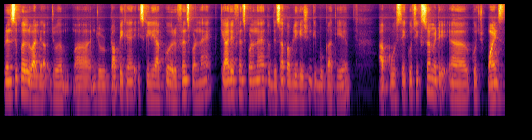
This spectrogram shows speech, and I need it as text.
प्रिंसिपल वाला जो है जो टॉपिक है, इसके लिए आपको रेफरेंस पढ़ना है। क्या रेफरेंस पढ़ना है? तो दिशा पब्लिकेशन की बुक आती है। आपको उससे कुछ एक्स्ट्रा कुछ पॉइंट्स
